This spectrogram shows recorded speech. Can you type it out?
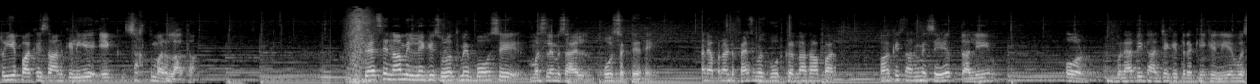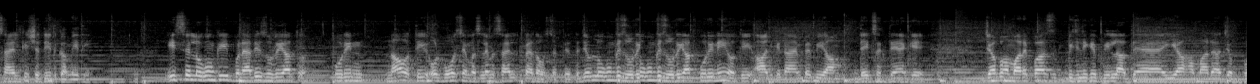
तो ये पाकिस्तान के लिए एक सख्त मरला था। पैसे ना मिलने की सूरत में बहुत से मसले मसाइल हो सकते थे। मैंने अपना डिफेंस मज़बूत करना था पाकिस्तान में सेहत, तालीम और बुनियादी ढांचे की तरक्की के लिए वसाइल की शदीद कमी थी। इससे लोगों की बुनियादी ज़रूरियात पूरी ना होती और बहुत से मसले मसाइल पैदा हो सकते थे। जब लोगों की लोगों की ज़रूरियात पूरी नहीं होती, आज के टाइम पे भी हम देख सकते हैं कि जब हमारे पास बिजली के बिल आते हैं या हमारा जब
